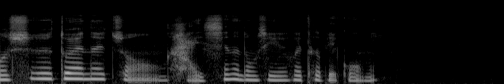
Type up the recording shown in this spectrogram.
我是对那种海鲜的东西会特别过敏。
